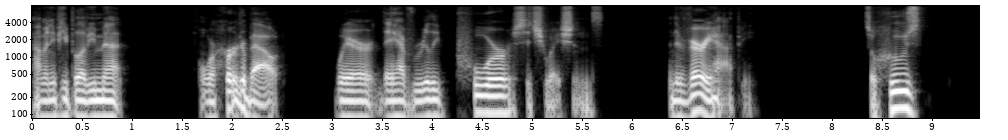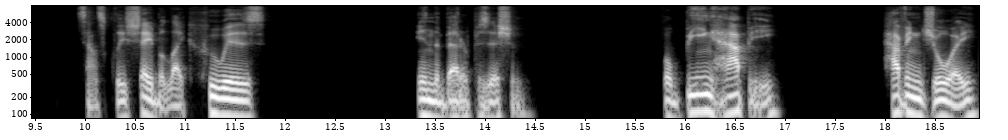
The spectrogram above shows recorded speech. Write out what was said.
How many people have you met or heard about where they have really poor situations and they're very happy? So who's sounds cliche but like who is in the better position well being happy having joy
